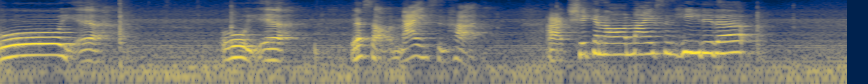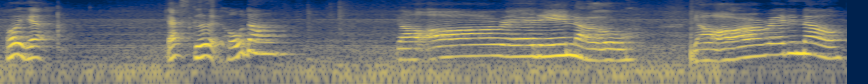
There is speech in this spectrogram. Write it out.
Oh, yeah. Oh, yeah. That's all nice and hot. Our chicken all nice and heated up. Oh, yeah. That's good. Hold on. Y'all already know. Y'all already know.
